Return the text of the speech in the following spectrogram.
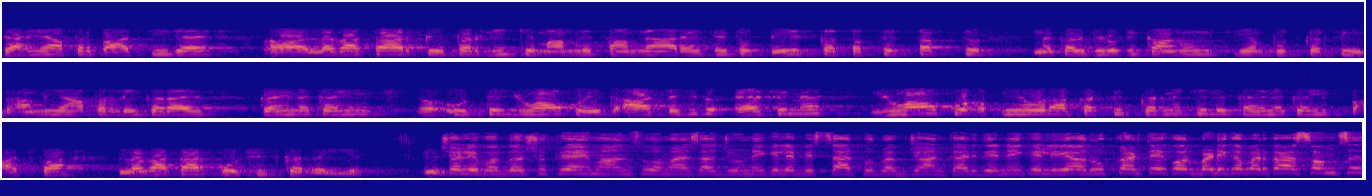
चाहे यहाँ पर बात की जाए लगातार पेपर लीक के मामले सामने आ रहे थे तो देश का सबसे सख्त नकल विरोधी कानून सीएम पुष्कर सिंह धामी यहाँ पर लेकर आए। कहीं ना कहीं उससे युवाओं को एक आश देगी तो ऐसे में युवाओं को अपनी ओर आकर्षित करने के लिए कहीं ना कहीं भाजपा लगातार कोशिश कर रही है। चलिए बहुत बहुत शुक्रिया, हिमांशु, हमारे साथ जुड़ने के लिए विस्तार पूर्वक जानकारी देने के लिए। और रुक करते एक और बड़ी खबर का असम से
